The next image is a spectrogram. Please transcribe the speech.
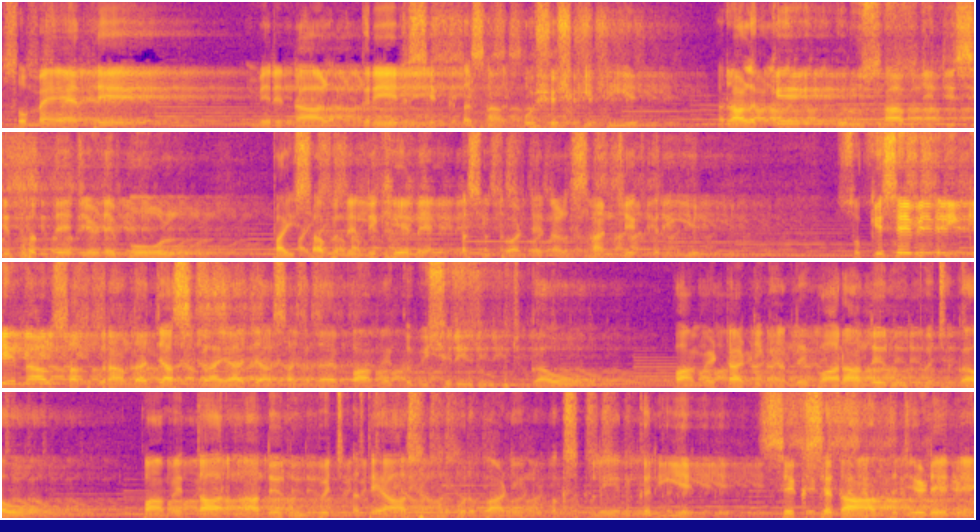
ਸੋ ਮੈਂ ਤੇ ਮੇਰੇ ਨਾਲ ਅੰਗਰੇਜ਼ ਸਿੰਘ ਅਸਾਂ ਕੋਸ਼ਿਸ਼ ਕੀਤੀ ਹੈ ਰਲ ਕੇ ਗੁਰੂ ਸਾਹਿਬ ਜੀ ਦੀ ਸਿਫਤ ਦੇ ਜਿਹੜੇ ਬੋਲ ਭਾਈ ਸਾਹਿਬ ਨੇ ਲਿਖੇ ਨੇ, ਅਸੀਂ ਤੁਹਾਡੇ ਨਾਲ ਸਾਂਝੇ ਕਰੀਏ। ਸੋ ਕਿਸੇ ਵੀ ਤਰੀਕੇ ਨਾਲ ਸਤਿਗੁਰਾਂ ਦਾ ਜਸ ਗਾਇਆ ਜਾ ਸਕਦਾ ਹੈ, ਭਾਵੇਂ ਕਵਿਸ਼ਰੀ ਰੂਪ ਚ ਗਾਓ, ਭਾਵੇਂ ਢਾਡੀਆਂ ਦੇ ਵਾਰਾਂ ਦੇ ਰੂਪ ਵਿੱਚ ਗਾਓ, ਭਾਵੇਂ ਧਾਰਨਾ ਦੇ ਰੂਪ ਵਿੱਚ ਇਤਿਹਾਸ ਨੂੰ ਗੁਰਬਾਣੀ ਨੂੰ ਐਕਸਪਲੇਨ ਕਰੀਏ, ਸਿੱਖ ਸਿਧਾਂਤ ਜਿਹੜੇ ਨੇ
